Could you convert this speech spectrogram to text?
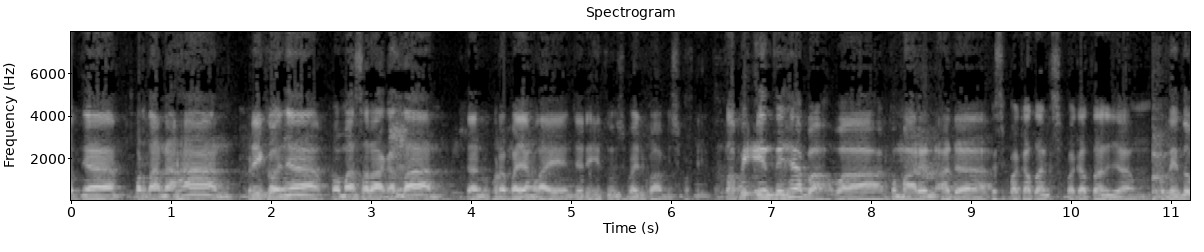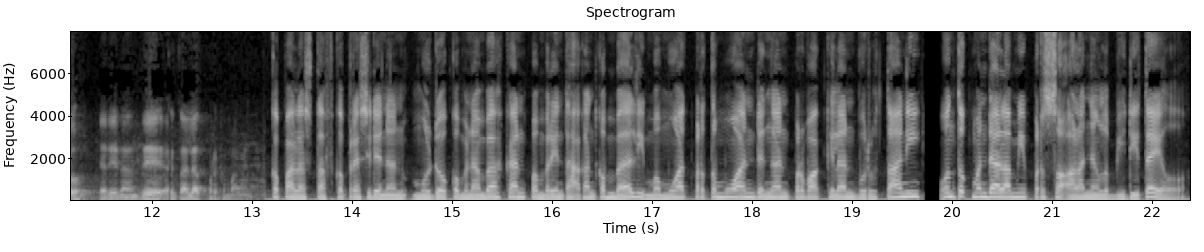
Berikutnya pertanahan, berikutnya pemasyarakatan, dan beberapa yang lain. Jadi itu supaya dipahami seperti itu. Tapi intinya bahwa kemarin ada kesepakatan-kesepakatan yang seperti itu. Jadi nanti kita lihat perkembangannya. Kepala Staf Kepresidenan Muldoko menambahkan pemerintah akan kembali memuat pertemuan dengan perwakilan buruh tani untuk mendalami persoalan yang lebih detail.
